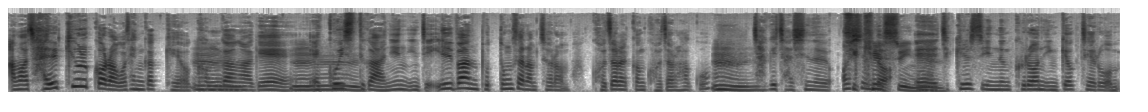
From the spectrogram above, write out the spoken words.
아마 잘 키울 거라고 생각해요. 음. 건강하게 음. echoist가 아닌 이제 일반 보통 사람처럼 거절할 건 거절하고 음. 자기 자신을 훨씬 지킬 더 수 있는 예, 지킬 수 있는 그런 인격체로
